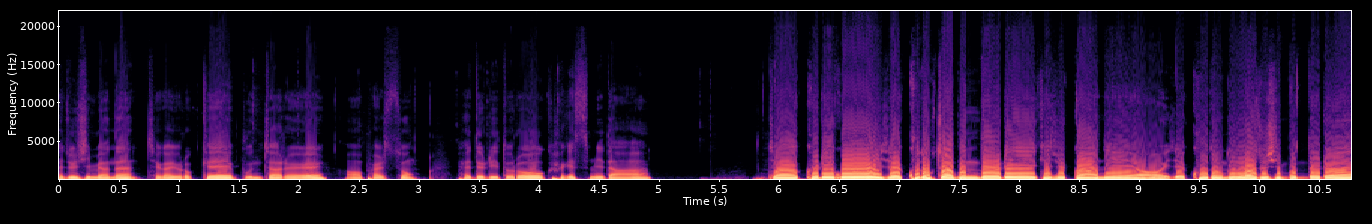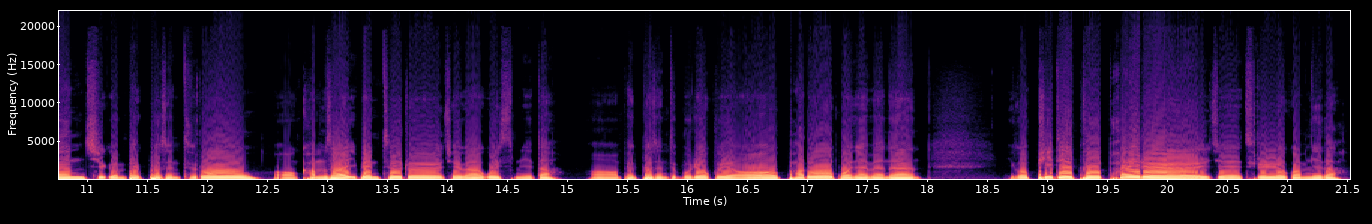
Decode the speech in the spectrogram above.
해주시면은 제가 이렇게 문자를 어, 발송해드리도록 하겠습니다. 자, 그리고 이제 구독자분들이 계실 거 아니에요. 이제 구독 눌러주신 분들은 지금 100%로 어, 감사 이벤트를 제가 하고 있습니다. 어, 100% 무료고요. 바로 뭐냐면은 이거 PDF 파일을 이제 드리려고 합니다.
